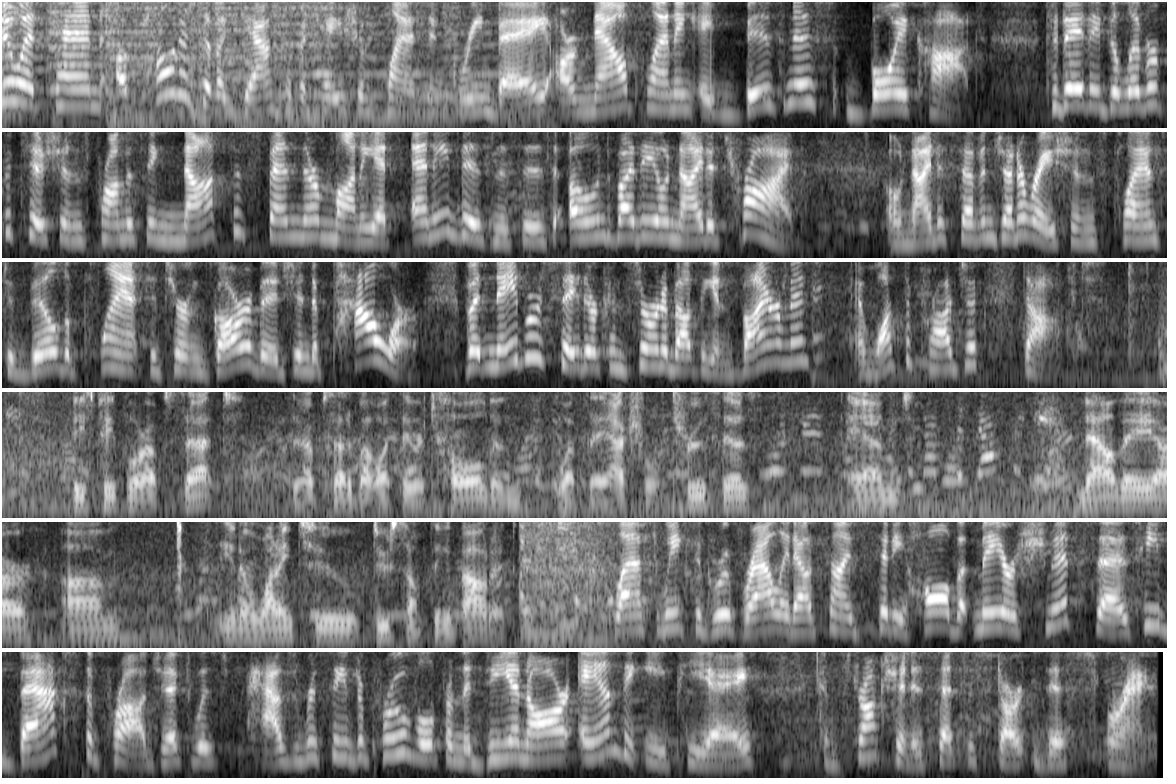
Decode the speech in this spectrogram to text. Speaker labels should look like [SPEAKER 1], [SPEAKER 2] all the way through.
[SPEAKER 1] New at 10, opponents of a gasification plant in Green Bay are now planning a business boycott. Today, they deliver petitions promising not to spend their money at any businesses owned by the Oneida tribe. Oneida Seven Generations plans to build a plant to turn garbage into power. But neighbors say they're concerned about the environment and want the project stopped.
[SPEAKER 2] These people are upset. They're upset about what they were told and what the actual truth is and now they are, um, you know, wanting to do something about it.
[SPEAKER 1] Last week, the group rallied outside City Hall, but Mayor Schmitt says he backs the project, which has received approval from the DNR and the EPA. Construction is set to start this spring.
